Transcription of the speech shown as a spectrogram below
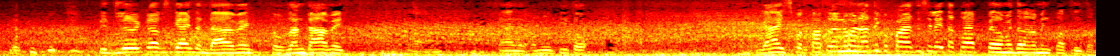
Fiddler crabs guys, ang dami. Sobrang dami. Yan, yan kami yung Tito. Guys, pagpaplanuhan natin kung paano sila itatrap pero may dala kaming trap dito.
